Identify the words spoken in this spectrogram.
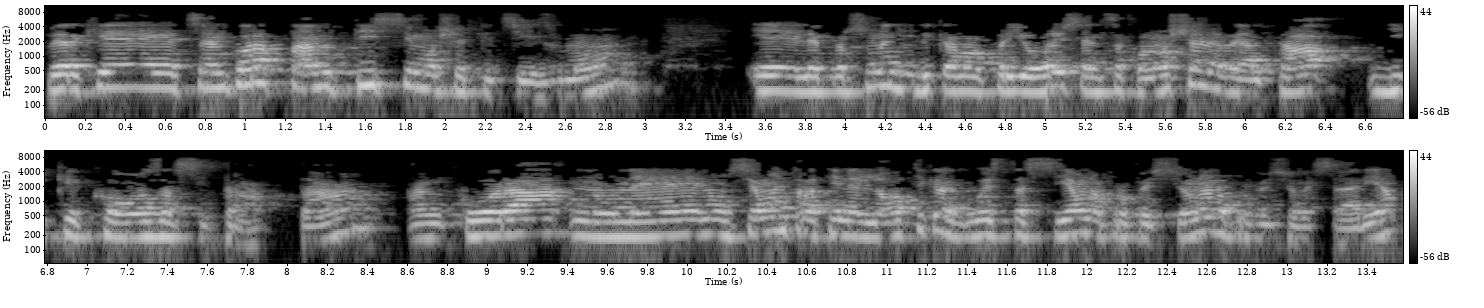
perché c'è ancora tantissimo scetticismo e le persone giudicano a priori senza conoscere in realtà di che cosa si tratta. Ancora non, è, non siamo entrati nell'ottica che questa sia una professione, una professione seria.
